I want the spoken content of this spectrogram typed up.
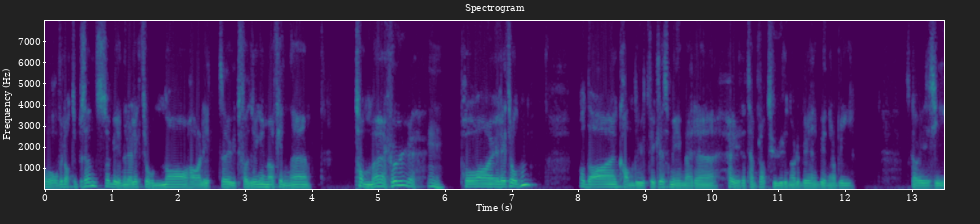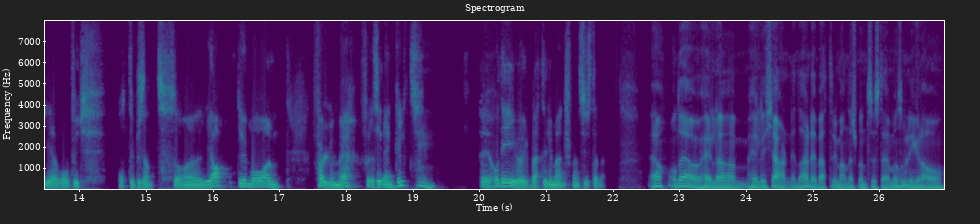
over 80% så begynner elektronene å ha litt utfordringer med å finne tomme hull mm. på elektroden. Og da kan det utvikles mye mer eh, høyere temperatur når det begynner å bli skal vi si, over 80% Så ja, du må følge med, for å si det enkelt. Mm. Eh, og det gjør battery management-systemet. Ja, og det er jo hele, hele kjernen i det her, det battery management-systemet som ligger da og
